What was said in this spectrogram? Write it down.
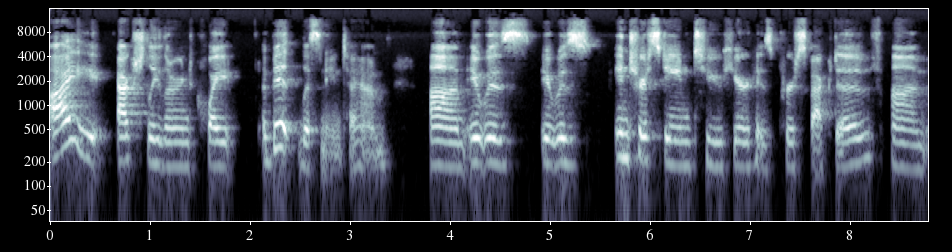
I actually learned quite a bit listening to him. Um, it was it was interesting to hear his perspective um,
